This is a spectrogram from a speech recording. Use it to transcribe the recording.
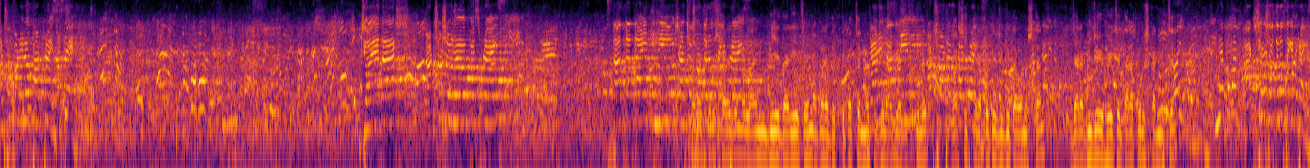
আটশো পনেরো থার্ড প্রাইজ আছে? জয়া দাস আটশো ষোলো ফার্স্ট প্রাইজ সাজদা তাই তিহিও সাতশো সতেরো সেকেন্ড পুরস্কারের জন্য প্রাইজ লাইন দিয়ে দাঁড়িয়েছেন, আপনারা দেখতে পাচ্ছেন মতিঝিল আইডিয়াল স্কুলের বার্ষিক ক্রীড়া প্রতিযোগিতা অনুষ্ঠান। যারা বিজয়ী হয়েছেন, তারা পুরস্কার নিচ্ছেন। আটশো সতেরো সেকেন্ড প্রাইজ।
